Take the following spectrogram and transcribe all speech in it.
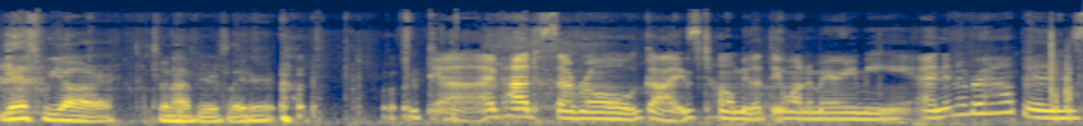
yes, we are. Two and a half years later. Yeah, I've had several guys tell me that they want to marry me, and it never happens.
